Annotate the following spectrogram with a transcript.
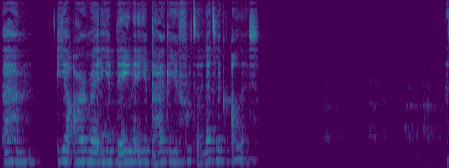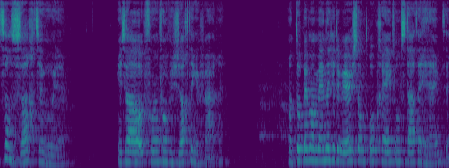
ehm, in je armen, in je benen, in je buik, in je voeten, letterlijk alles. Het zal zachter worden. Je zal een vorm van verzachting ervaren. Want op het moment dat je de weerstand opgeeft, ontstaat er ruimte.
